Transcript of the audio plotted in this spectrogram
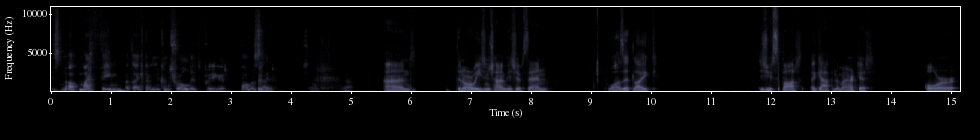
is not my thing, but I can control it pretty good. power side. So And the Norwegian Championships then was it like did you spot a gap in the market or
